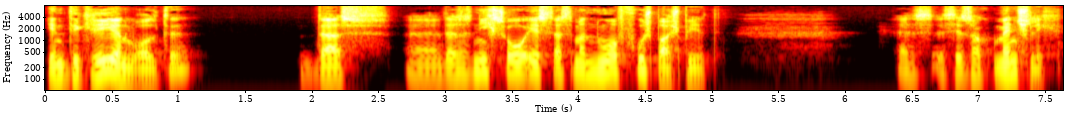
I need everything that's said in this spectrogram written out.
integrieren wollte, dass, äh, dass es nicht so ist, dass man nur Fußball spielt. Es, es ist auch menschlich.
